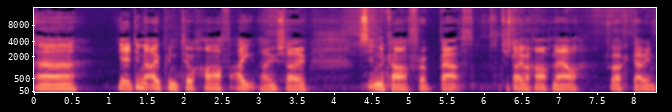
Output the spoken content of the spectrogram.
Uh, yeah, it didn't open till half eight though, so sit in the car for about just over half an hour before I could go in.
